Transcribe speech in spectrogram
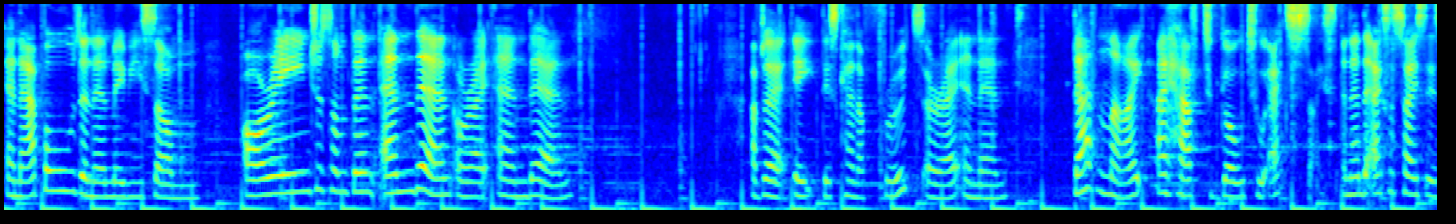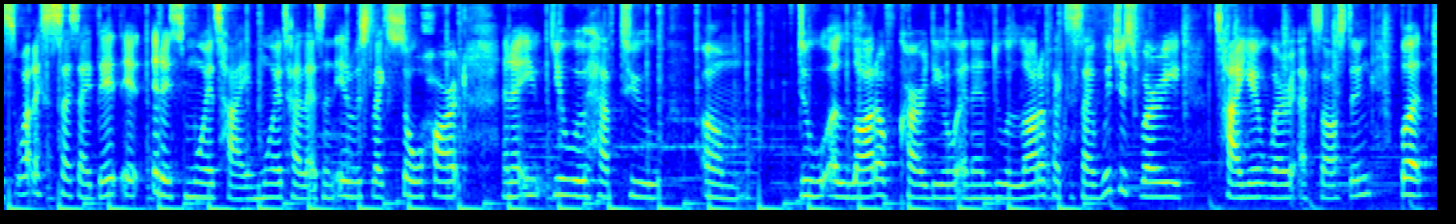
an apples and then maybe some orange or something. And then, alright, and then after I ate this kind of fruits, alright, and then that night I have to go to exercise. And then the exercise is what exercise I did. It, it is Muay Thai, Muay Thai lesson. It was like so hard, and then you, you will have to um, do a lot of cardio and then do a lot of exercise, which is very tired, very exhausting. But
